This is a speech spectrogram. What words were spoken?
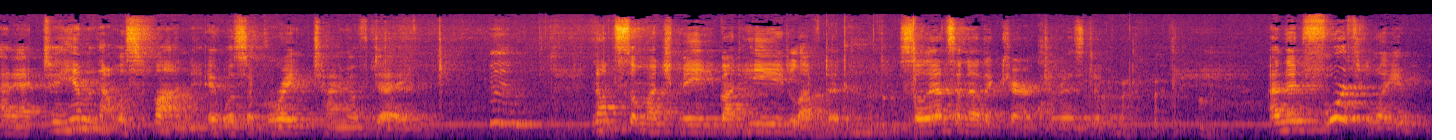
And to him, that was fun. It was a great time of day. Hmm. Not so much me, but he loved it. So that's another characteristic. And then fourthly,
